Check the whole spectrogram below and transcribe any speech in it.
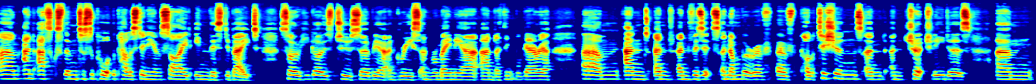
Um, and asks them to support the Palestinian side in this debate. So he goes to Serbia and Greece and Romania and I think Bulgaria. Um, and and and visits a number of, of politicians and and church leaders um,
